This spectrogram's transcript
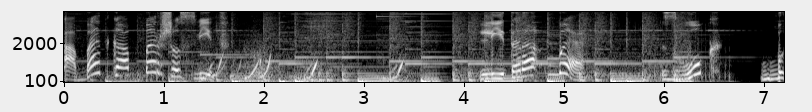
Абетка першосвіт. Літера Б. Звук Б.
